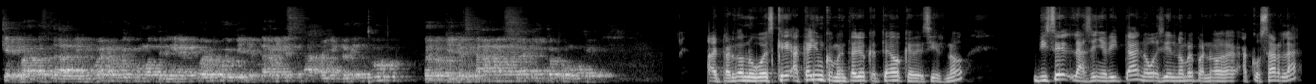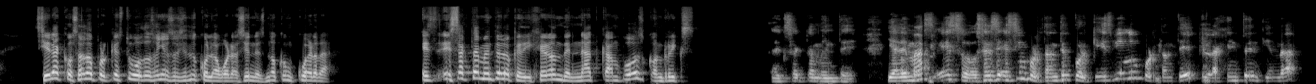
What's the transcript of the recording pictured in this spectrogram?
que Paco estaba bien bueno, que como tenía el cuerpo y que yo también estaba bien rico, pero que yo estaba más flaquito como que... Ay, perdón, Hugo, es que acá hay un comentario que tengo que decir, ¿no? Dice la señorita, no voy a decir el nombre para no acosarla, si era acosado porque estuvo dos años haciendo colaboraciones, no concuerda. Es exactamente lo que dijeron de Nat Campos con Rix. Exactamente. Y además eso, o sea, es, importante porque es bien importante que la gente entienda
